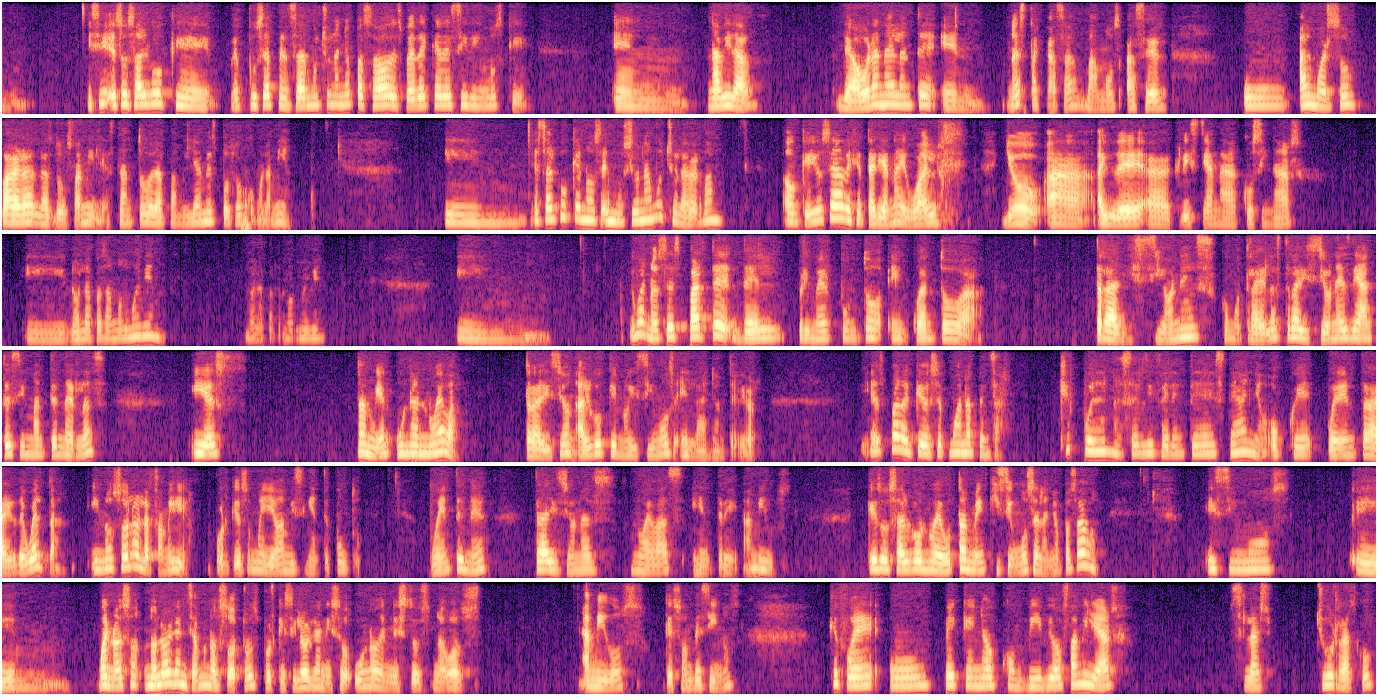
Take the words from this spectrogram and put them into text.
y sí, eso es algo que me puse a pensar mucho el año pasado después de que decidimos que en Navidad, de ahora en adelante en nuestra casa, vamos a hacer un almuerzo para las dos familias, tanto la familia de mi esposo como la mía. Y es algo que nos emociona mucho, la verdad. Aunque yo sea vegetariana, igual yo ah, ayudé a Cristian a cocinar y nos la pasamos muy bien no la pasamos muy bien. Y, bueno, ese es parte del primer punto en cuanto a tradiciones, como traer las tradiciones de antes y mantenerlas. Y es también una nueva tradición, algo que no hicimos el año anterior. Y es para que se pongan a pensar, ¿qué pueden hacer diferente este año o qué pueden traer de vuelta? Y no solo la familia, porque eso me lleva a mi siguiente punto. Pueden tener tradiciones nuevas entre amigos, que eso es algo nuevo también que hicimos el año pasado. Hicimos, em, bueno, eso no lo organizamos nosotros, porque sí lo organizó uno de nuestros nuevos amigos que son vecinos, que fue un pequeño convivio familiar slash churrasco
